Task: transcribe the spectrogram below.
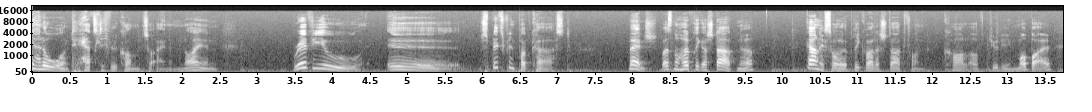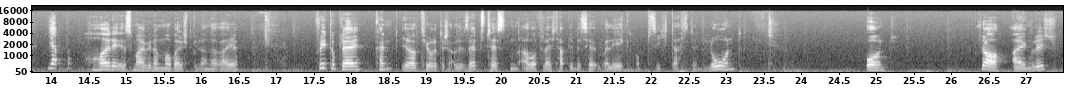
Hallo und herzlich willkommen zu einem neuen Review äh, Splitscreen Podcast. Mensch, was ein holpriger Start, ne? Gar nicht so holprig war der Start von Call of Duty Mobile. Ja, heute ist mal wieder ein Mobile-Spiel an der Reihe. Free to play könnt ihr theoretisch alle selbst testen, aber vielleicht habt ihr bisher überlegt, ob sich das denn lohnt. Und ja, eigentlich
